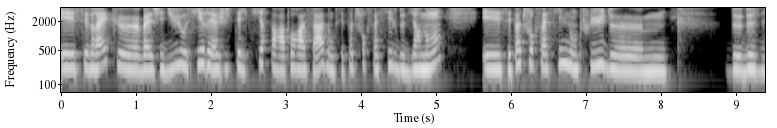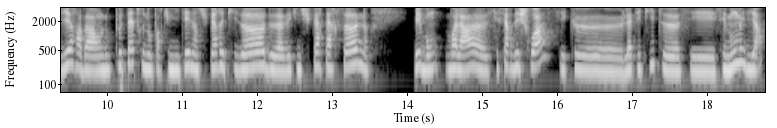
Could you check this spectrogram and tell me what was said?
Et c'est vrai que bah, j'ai dû aussi réajuster le tir par rapport à ça. Donc c'est pas toujours facile de dire non, et c'est pas toujours facile non plus de de, de se dire ah bah on loupe peut-être une opportunité d'un super épisode avec une super personne. Mais bon, voilà, c'est faire des choix. C'est que la pépite, c'est c'est mon média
